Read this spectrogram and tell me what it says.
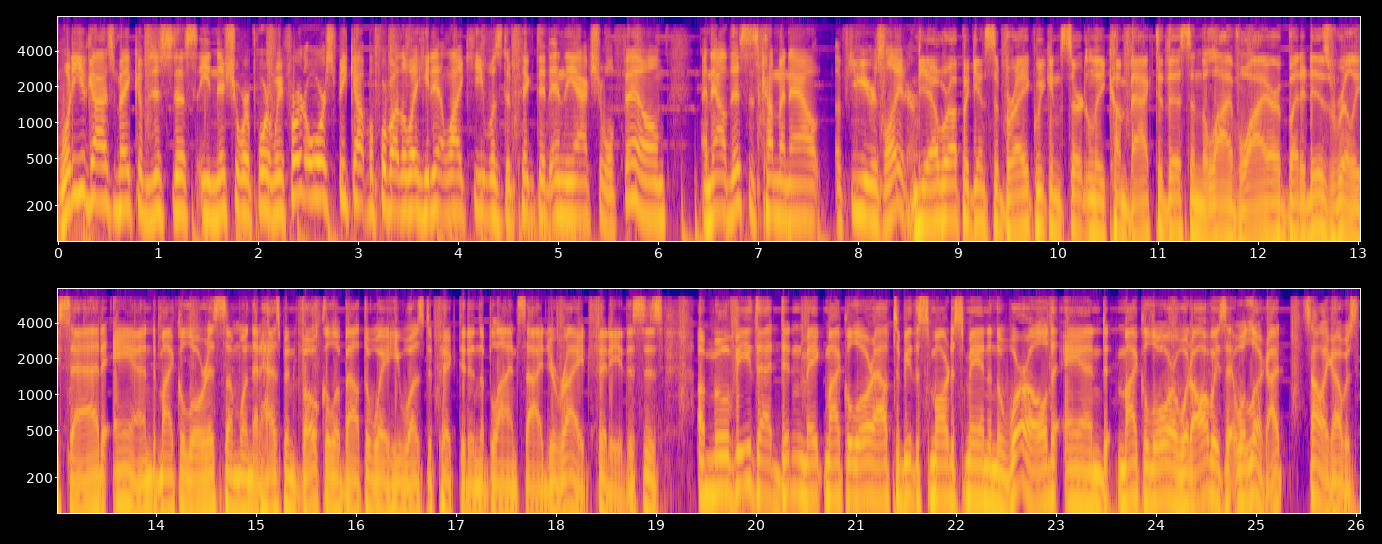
What do you guys make of just this initial report? And we've heard Oher speak out before, by the way. He didn't like he was depicted in the actual film, and now this is coming out a few years later. Yeah, we're up against a break. We can certainly come back to this in the live wire, but it is really sad. And Michael Oher is someone that has been vocal about the way he was depicted in The Blind Side. You're right, Fitty. This is a movie that didn't make Michael Oher out to be the smartest man in the world, and Michael Oher would always say, "Well, look, I, it's not like I was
